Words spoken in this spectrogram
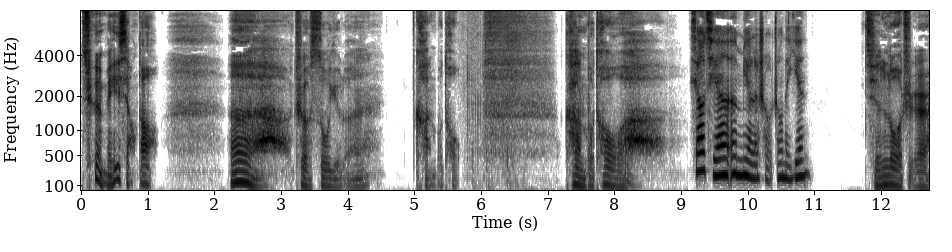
却没想到，啊，这苏雨伦看不透，看不透啊！萧齐安摁灭了手中的烟。秦洛枳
